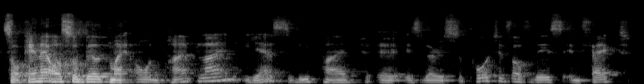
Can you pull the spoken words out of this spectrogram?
So can I also build my own pipeline? Yes, VPipe uh, is very supportive of this. In fact,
